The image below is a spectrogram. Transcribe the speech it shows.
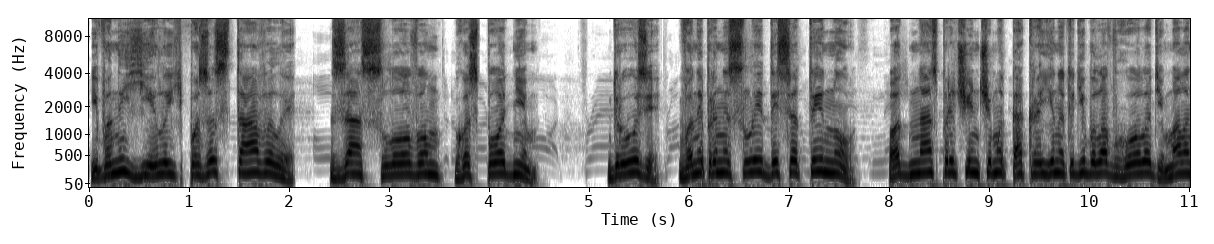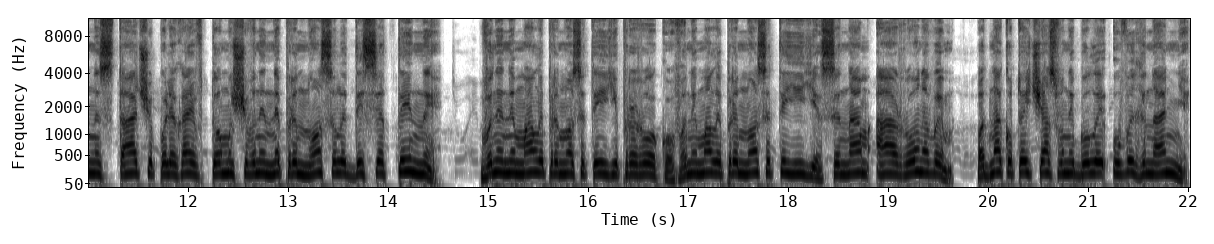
і вони їли й позоставили за словом Господнім. Друзі, вони принесли десятину. Одна з причин, чому та країна тоді була в голоді, мала нестачу, полягає в тому, що вони не приносили десятини. Вони не мали приносити її пророку, вони мали приносити її синам Аароновим. Однак у той час вони були у вигнанні.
